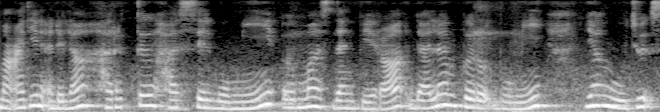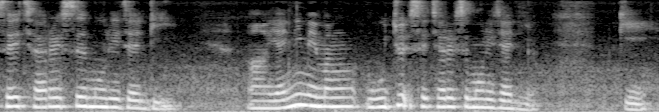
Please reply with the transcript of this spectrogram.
Ma'adin adalah harta hasil bumi, emas dan perak dalam perut bumi yang wujud secara semula jadi. Ha, yang ni memang wujud secara semula jadi. Okey,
